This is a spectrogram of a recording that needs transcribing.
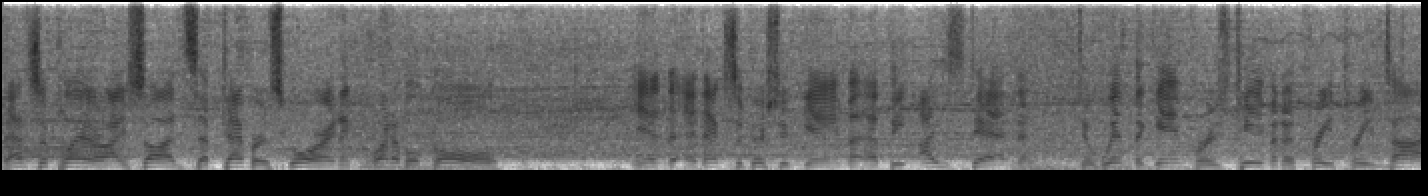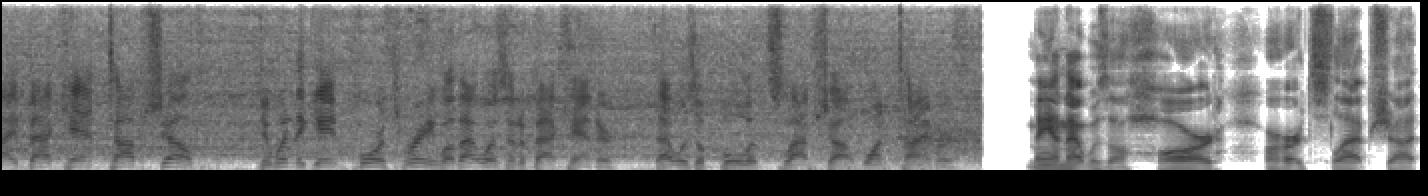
that's a player I saw in September score an incredible goal in an exhibition game at the Ice Den to win the game for his team in a 3-3 tie. Backhand top shelf to win the game 4-3. Well, that wasn't a backhander. That was a bullet slap shot, one-timer. Man, that was a hard, hard slap shot.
